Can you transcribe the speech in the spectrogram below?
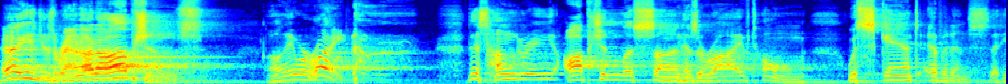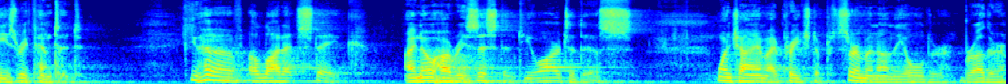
hey, He just ran out of options. Well, they were right. this hungry, optionless son has arrived home with scant evidence that he's repented. You have a lot at stake. I know how resistant you are to this. One time I preached a sermon on the older brother.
